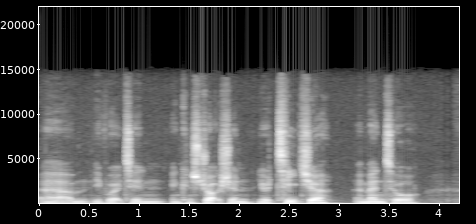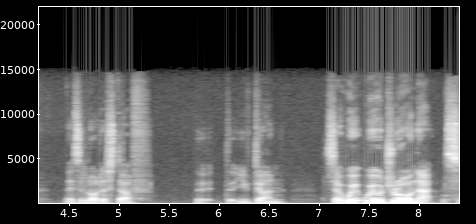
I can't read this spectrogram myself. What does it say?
um, you've worked in in construction you're a teacher a mentor there's a lot of stuff that, that you've done so we, we'll draw on that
